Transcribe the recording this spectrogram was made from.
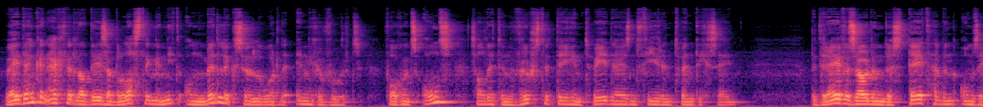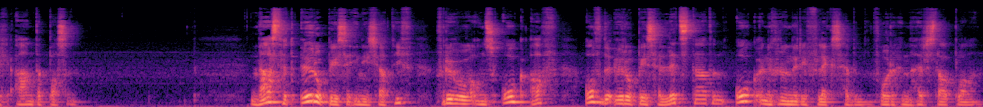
Wij denken echter dat deze belastingen niet onmiddellijk zullen worden ingevoerd. Volgens ons zal dit een vroegste tegen 2024 zijn. Bedrijven zouden dus tijd hebben om zich aan te passen. Naast het Europese initiatief vroegen we ons ook af of de Europese lidstaten ook een groene reflex hebben voor hun herstelplannen.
